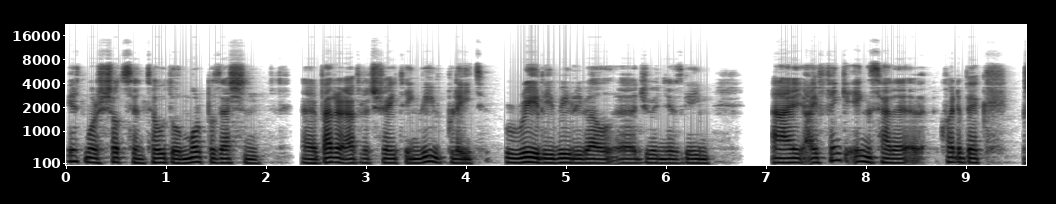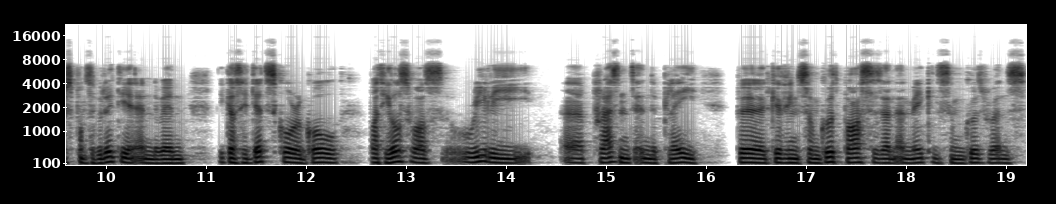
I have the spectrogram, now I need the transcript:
we had more shots in total, more possession, uh, better average rating. We played really, really well uh, during this game. And I, I think Ings had a quite a big responsibility in the win because he did score a goal, but he also was really uh, present in the play, uh, giving some good passes and, and making some good runs.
